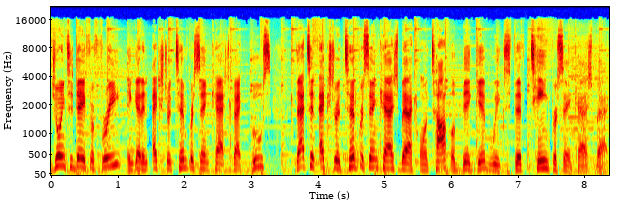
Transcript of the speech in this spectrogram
Join today for free and get an extra 10% cashback boost. That's an extra 10% cashback on top of Big Give Week's 15% cashback.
